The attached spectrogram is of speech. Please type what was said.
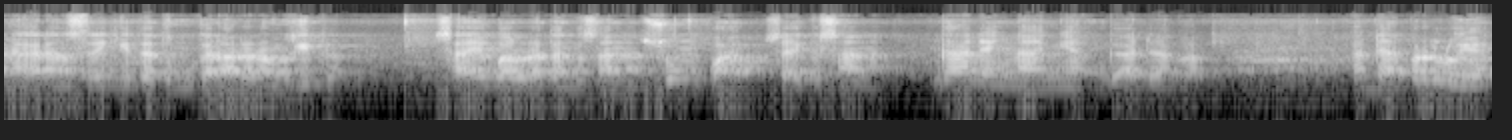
Kadang-kadang sering kita temukan orang-orang begitu. Saya baru datang ke sana, sumpah saya ke sana. Gak ada yang nanya, gak ada apa. Kan tidak perlu ya.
